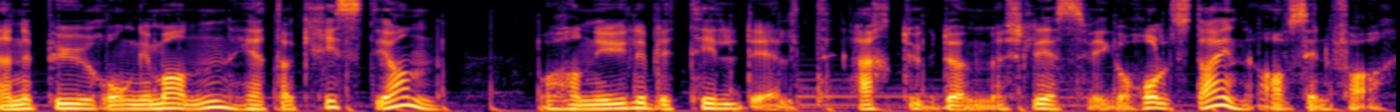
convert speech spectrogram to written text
Denne pur unge mannen heter Christian og har nylig blitt tildelt hertugdømmet Slesvig og Holstein av sin far.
